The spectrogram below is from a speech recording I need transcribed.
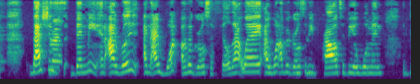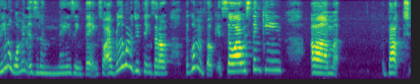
that's just Right. been me, and I really and I want other girls to feel that way. I want other girls to Mm-hmm. be proud to be a woman. Like being a woman is an amazing thing. So I really want to do things that are like women focused. So I was thinking, um, about t-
